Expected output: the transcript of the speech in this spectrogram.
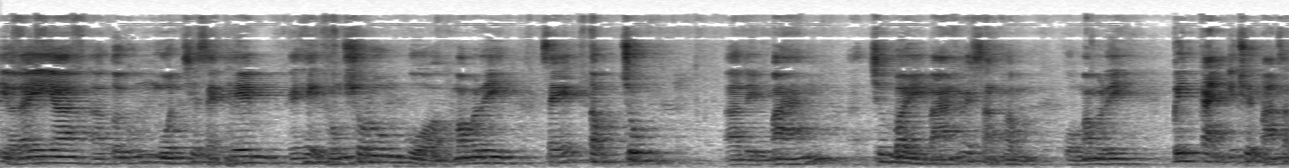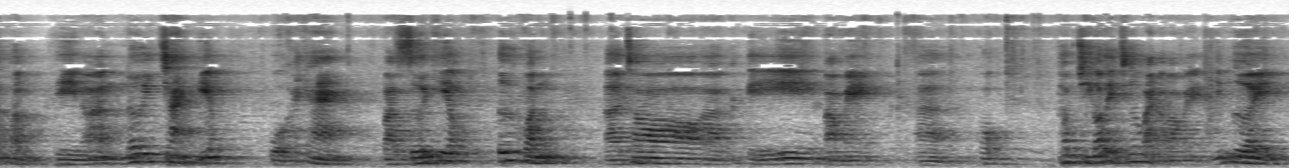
thì ở đây à, tôi cũng muốn chia sẻ thêm cái hệ thống showroom của Mulberry sẽ tập trung à, để bán à, trưng bày bán các cái sản phẩm của Mamari bên cạnh cái chuyện bán sản phẩm thì nó là nơi trải nghiệm của khách hàng và giới thiệu tư vấn à, cho à, các cái bà mẹ à, hoặc thậm chí có thể chưa phải là bà mẹ những người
